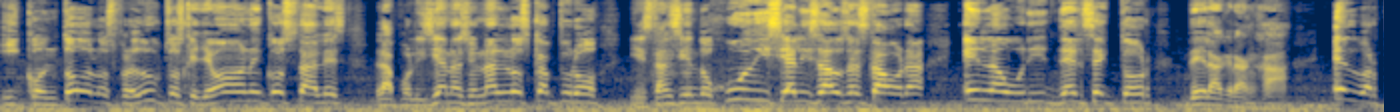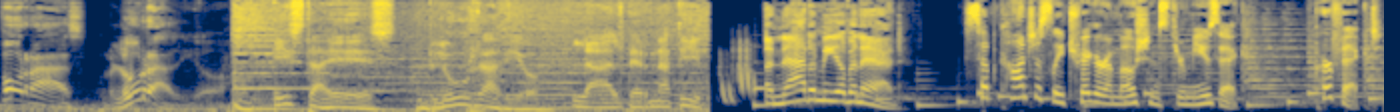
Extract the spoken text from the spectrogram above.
y con todos los productos que llevaban en costales, la Policía Nacional los capturó y están siendo judicializados hasta ahora en la URI del sector de la granja. Edward Porras, Blue Radio. Esta es Blue Radio, la alternativa. Anatomy of an ad. Subconsciously trigger emotions through music. Perfect.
